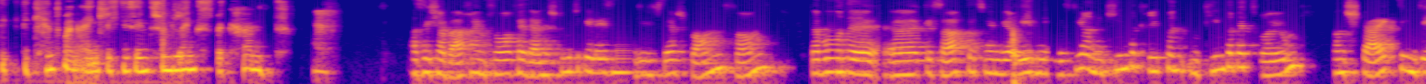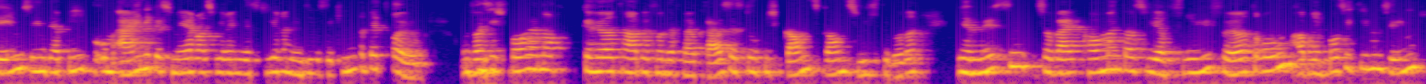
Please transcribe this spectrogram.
die, die kennt man eigentlich, die sind schon längst bekannt. Also ich habe auch im Vorfeld eine Studie gelesen, die ich sehr spannend fand da wurde äh, gesagt, dass wenn wir eben investieren in Kinderkrippen und Kinderbetreuung, dann steigt in dem Sinn der BIP um einiges mehr, als wir investieren in diese Kinderbetreuung. Und was ich vorher noch gehört habe von der Frau Kraus, das tut mich ganz, ganz wichtig, oder? Wir müssen so weit kommen, dass wir Frühförderung, aber im positiven Sinn,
